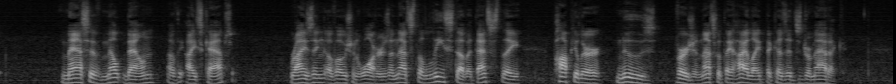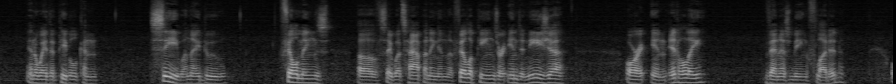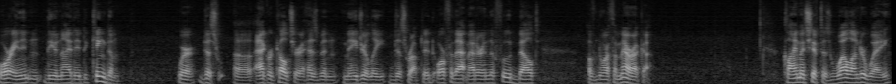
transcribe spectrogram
massive meltdown of the ice caps, rising of ocean waters, and that's the least of it. That's the popular news version. That's what they highlight because it's dramatic in a way that people can see when they do filmings of, say, what's happening in the Philippines or Indonesia or in Italy, Venice being flooded, or in the United Kingdom, where dis, uh, agriculture has been majorly disrupted, or for that matter, in the food belt of North America. Climate shift is well underway.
